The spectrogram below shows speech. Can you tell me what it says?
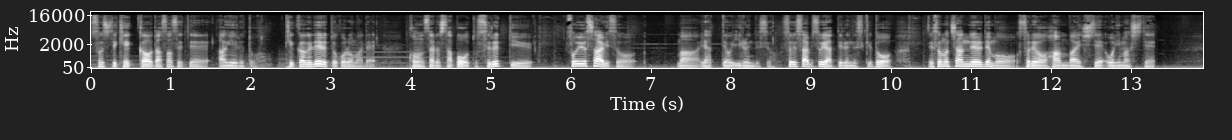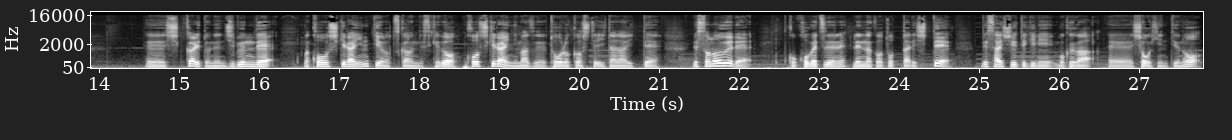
そして結果を出させてあげると。結果が出るところまでコンサルサポートするっていうそういうサービスをまあやっているんですよ。そういうサービスをやってるんですけどでそのチャンネルでもそれを販売しておりまして、えー、しっかりとね自分で、まあ、公式 LINE っていうのを使うんですけど公式 LINE にまず登録をしていただいてでその上でこう個別でね連絡を取ったりしてで最終的に僕が、えー、商品っていうのを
